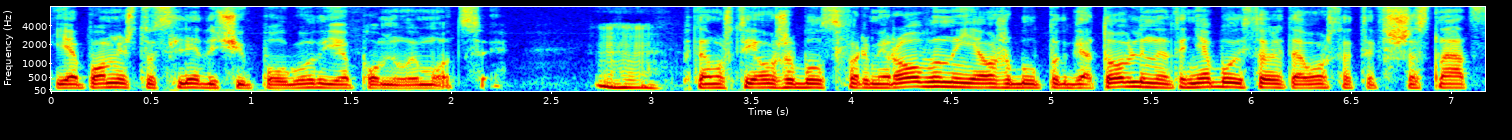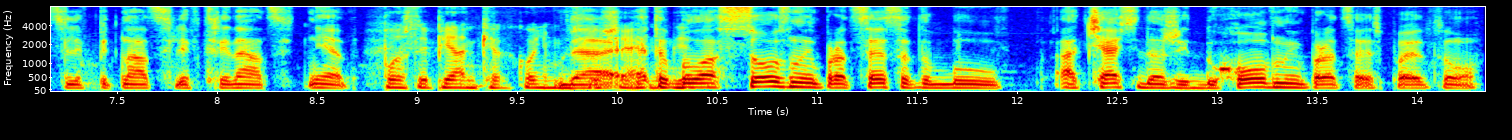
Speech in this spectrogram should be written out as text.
и я помню, что следующие полгода я помнил эмоции. Мгм. Потому что я уже был сформированный, я уже был подготовлен. Это не была история того, что ты в 16 или в 15 или в 13. Нет. После пьянки какой-нибудь Да, случайный это бит. был осознанный процесс, это был отчасти даже и духовный процесс, поэтому,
